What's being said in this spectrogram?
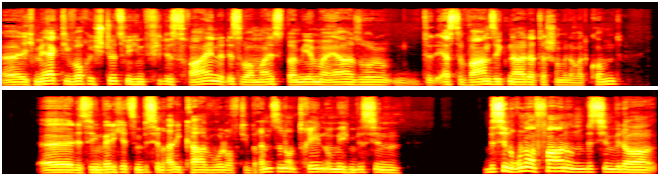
Äh, ich merke die Woche, ich stürze mich in vieles rein. Das ist aber meist bei mir immer eher so das erste Warnsignal, dass da schon wieder was kommt. Äh, deswegen werde ich jetzt ein bisschen radikal wohl auf die Bremse noch treten und mich ein bisschen, ein bisschen runterfahren und ein bisschen wieder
